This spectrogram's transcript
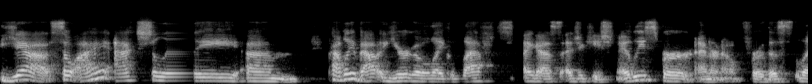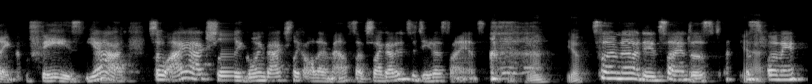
Yeah. So I actually um probably about a year ago like left I guess education at least for I don't know for this like phase. Yeah. So I actually going back to like all that math stuff. So I got into data science. Huh? Yep, so I'm now a data scientist. It's funny.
